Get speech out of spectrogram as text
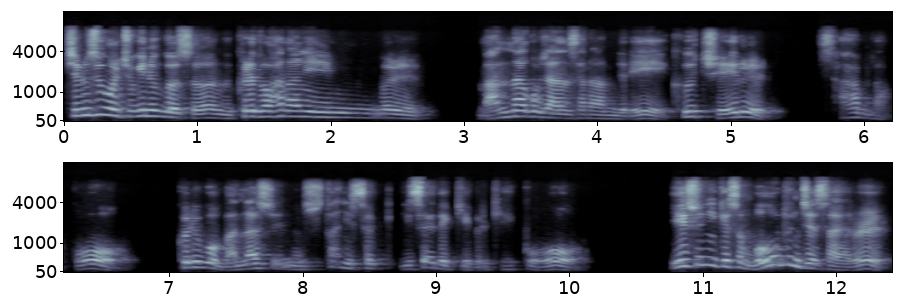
짐승을 죽이는 것은 그래도 하나님을 만나고자 하는 사람들이 그 죄를 사함받고 그리고 만날 수 있는 수단이 있어야 됐기에 그렇게 했고 예수님께서 모든 제사를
